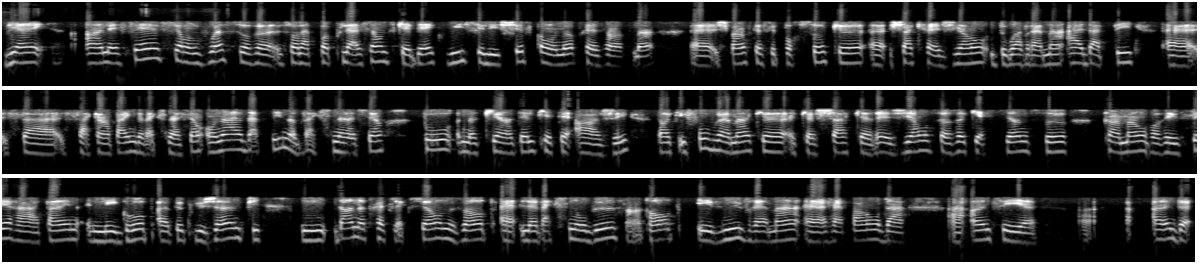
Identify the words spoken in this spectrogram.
Bien, en effet, si on le voit sur, euh, sur la population du Québec, oui, c'est les chiffres qu'on a présentement. Euh, je pense que c'est pour ça que chaque région doit vraiment adapter sa, sa campagne de vaccination. On a adapté notre vaccination pour notre clientèle qui était âgée. Donc, il faut vraiment que, que chaque région se re-questionne sur comment on va réussir à atteindre les groupes un peu plus jeunes. Puis, dans notre réflexion, nous autres, euh, le vaccinobus, entre autres, est venu vraiment euh, répondre à, un de ces... Euh, un de,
